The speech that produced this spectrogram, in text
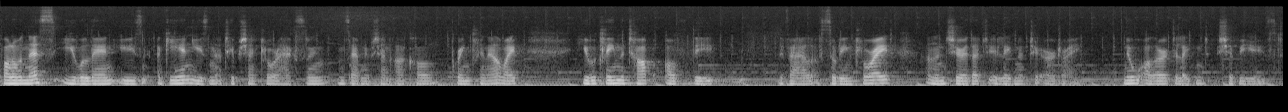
Following this, you will then use again using a 2% chlorhexidine and 70% alcohol green Clinell wipe. You will clean the top of the, the vial of sodium chloride and ensure that you're leaving it to air dry. No other diluent should be used.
